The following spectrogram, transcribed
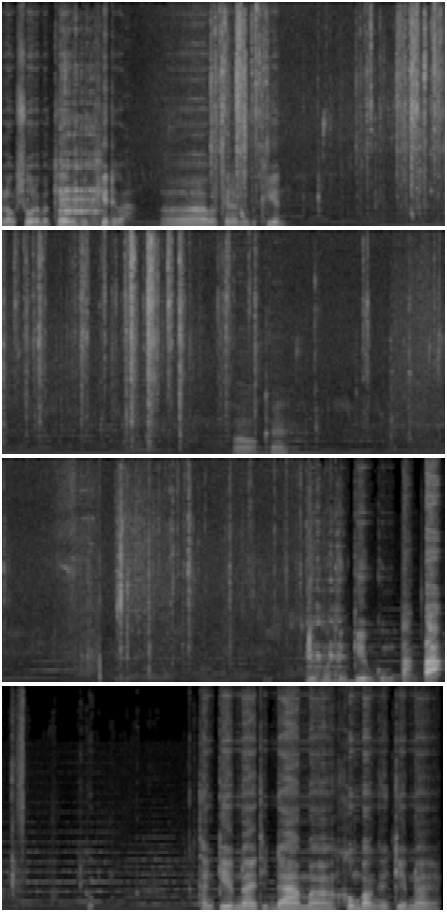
long shua này vẫn kết hợp với khiên được à? À vẫn kết hợp với khiên. Ok. Được một thanh kiếm cũng tạm tạm thanh kiếm này thì đam à, không bằng thanh kiếm này.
